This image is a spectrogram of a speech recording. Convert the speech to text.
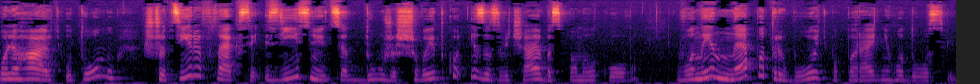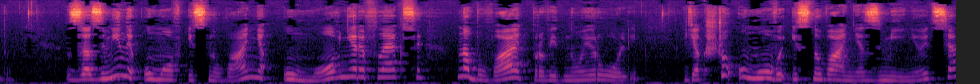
полягають у тому, що ці рефлекси здійснюються дуже швидко і зазвичай безпомилково. Вони не потребують попереднього досвіду. За зміни умов існування умовні рефлекси набувають провідної ролі. Якщо умови існування змінюються,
